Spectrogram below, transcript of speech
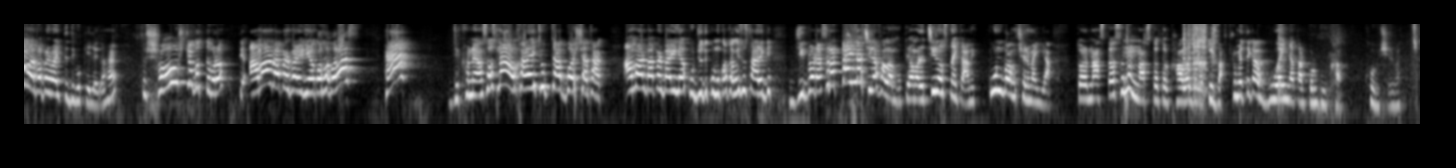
আমার বাপের বাড়িতে দিব কি লেগা হ্যাঁ? তো ষষ্ঠ করতে পারো, তুই আমার বাপের বাড়ি নিয়ে কথা বলাস হ্যাঁ? যেখানে আসোস না, ওখানেই চুপচাপ বসা থাক। আমার বাপের বাড়ি না যদি কোনো কথা কিছু একদিন জিব্রট না টাইম না ছিঁড়া ফেলাম? তুই আমার চিনস নাই কা আমি কোন বংশের মাইয়া? তোর নাস্তা আছে না নাস্তা তোর খাওয়া লাগবে না। তুই বাথরুমের থেকে গুয়াই না তারপর গু খা। খবিসের বাচ্চা।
